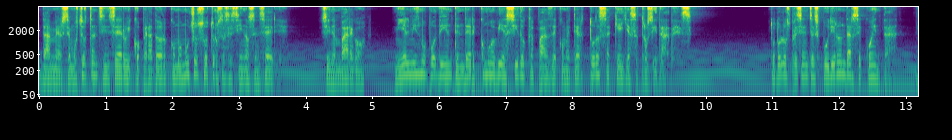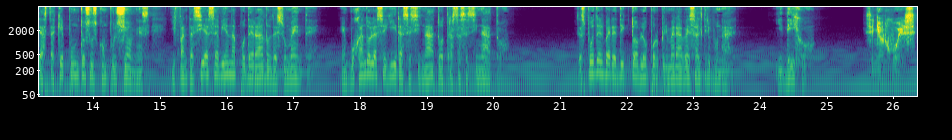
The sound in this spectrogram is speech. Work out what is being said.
Dahmer se mostró tan sincero y cooperador como muchos otros asesinos en serie. Sin embargo, ni él mismo podía entender cómo había sido capaz de cometer todas aquellas atrocidades. Todos los presentes pudieron darse cuenta de hasta qué punto sus compulsiones y fantasías se habían apoderado de su mente, empujándole a seguir asesinato tras asesinato. Después del veredicto habló por primera vez al tribunal y dijo, Señor juez,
